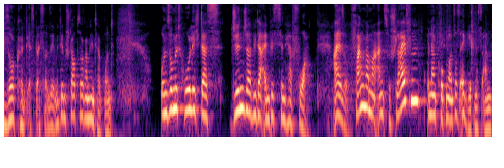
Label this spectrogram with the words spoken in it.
So könnt ihr es besser sehen, mit dem Staubsauger im Hintergrund. Und somit hole ich das Ginger wieder ein bisschen hervor. Also fangen wir mal an zu schleifen und dann gucken wir uns das Ergebnis an.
